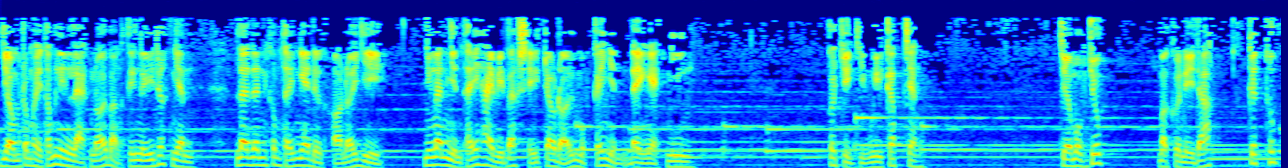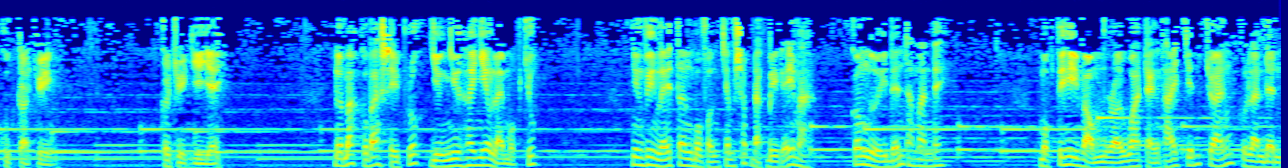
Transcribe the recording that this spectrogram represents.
Giọng trong hệ thống liên lạc nói bằng tiếng Ý rất nhanh Landon không thể nghe được họ nói gì, nhưng anh nhìn thấy hai vị bác sĩ trao đổi một cái nhìn đầy ngạc nhiên. Có chuyện gì nguy cấp chăng? Chờ một chút, Marconi đáp, kết thúc cuộc trò chuyện. Có chuyện gì vậy? Đôi mắt của bác sĩ Brooke dường như hơi nheo lại một chút. Nhân viên lễ tân bộ phận chăm sóc đặc biệt ấy mà, có người đến thăm anh đấy. Một tia hy vọng rọi qua trạng thái chính choáng của Landon.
